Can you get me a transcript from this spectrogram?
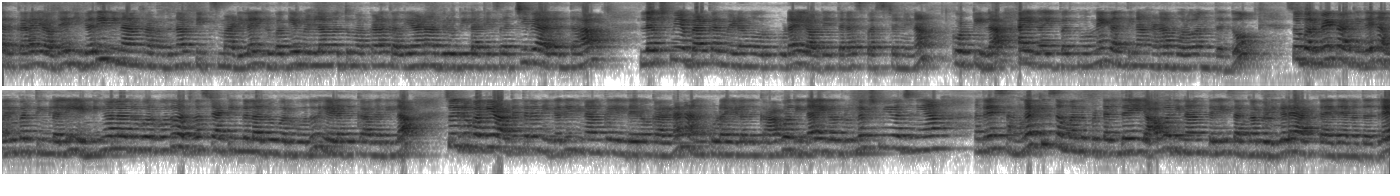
ಸರ್ಕಾರ ಯಾವುದೇ ನಿಗದಿ ದಿನಾಂಕ ಅನ್ನೋದನ್ನ ಫಿಕ್ಸ್ ಮಾಡಿಲ್ಲ. ಇದ್ರ ಬಗ್ಗೆ ಮಹಿಳಾ ಮತ್ತು ಮಕ್ಕಳ ಕಲ್ಯಾಣ ಅಭಿವೃದ್ಧಿ ಇಲಾಖೆ ಸಚಿವೆ ಆದಂತಹ ಲಕ್ಷ್ಮಿ ಹೆಬ್ಬಾಳ್ಕರ್ ಮೇಡಮ್ ಅವರು ಕೂಡ ಯಾವುದೇ ತರ ಸ್ಪಷ್ಟನೆನ ಕೊಟ್ಟಿಲ್ಲ. ಈಗ ಇಪ್ಪತ್ತ್ ಮೂರನೇ ಕಂತಿನ ಹಣ ಬರುವಂತದ್ದು. ಸೊ ಬರ್ಬೇಕಾಗಿದೆ ನವೆಂಬರ್ ತಿಂಗಳಲ್ಲಿ ಎಂಡಿಂಗ್ ಅಲ್ಲಾದ್ರೂ ಬರ್ಬೋದು ಅಥವಾ ಸ್ಟಾರ್ಟಿಂಗ್ ಅಲ್ಲಾದ್ರೂ ಬರ್ಬೋದು ಹೇಳೋದಕ್ಕಾಗೋದಿಲ್ಲ. ಸೊ ಇದ್ರ ಬಗ್ಗೆ ಯಾವುದೇ ತರ ನಿಗದಿ ದಿನಾಂಕ ಇಲ್ಲದೆ ಇರೋ ಕಾರಣ ನಾನು ಕೂಡ ಹೇಳೋದಕ್ಕಾಗೋದಿಲ್ಲ. ಈಗ ಗೃಹಲಕ್ಷ್ಮಿ ಯೋಜನೆಯ ಅಂದ್ರೆ ಸಂಘಕ್ಕೆ ಸಂಬಂಧಪಟ್ಟಂತೆ ಯಾವ ದಿನಾಂಕದಲ್ಲಿ ಸಂಘ ಬಿಡುಗಡೆ ಆಗ್ತಾ ಇದೆ ಅನ್ನೋದಾದ್ರೆ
